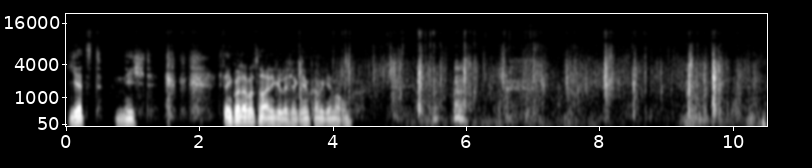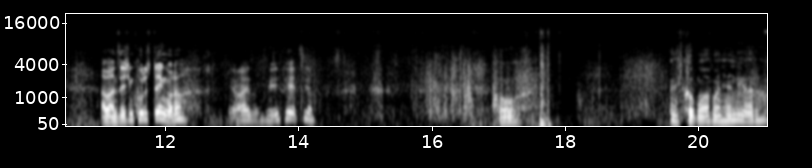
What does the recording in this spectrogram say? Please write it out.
Jetzt nicht. Ich denke mal, da wird es noch einige Löcher geben. Komm, wir gehen mal rum. Aber an sich ein cooles Ding, oder? Ja, also mir fehlt's hier. Oh. Ich guck mal auf mein Handy, Alter.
